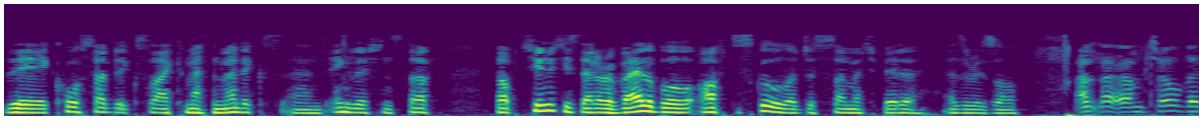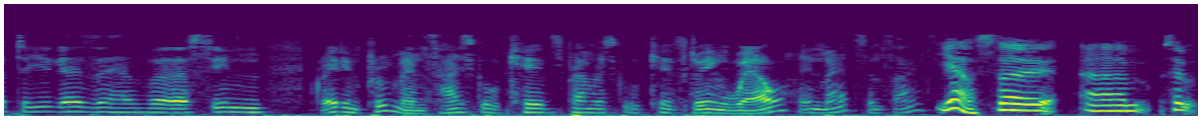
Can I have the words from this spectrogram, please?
their core subjects like mathematics and English and stuff, the opportunities that are available after school are just so much better as a result. I'm, I'm told that uh, you guys have uh, seen great improvements. High school kids, primary school kids doing well in maths and science. Yeah, so um, so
